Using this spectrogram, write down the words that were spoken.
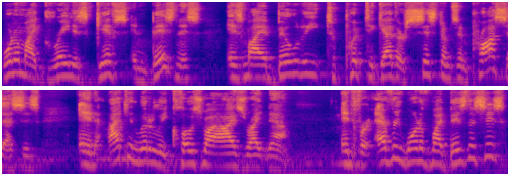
One of my greatest gifts in business is my ability to put together systems and processes. And I can literally close my eyes right now. And for every one of my businesses,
